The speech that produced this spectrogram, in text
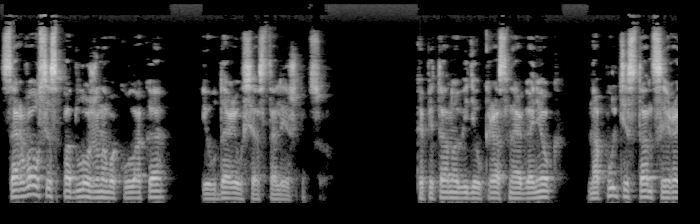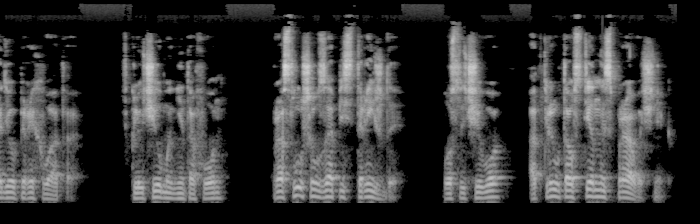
сорвался с подложенного кулака и ударился о столешницу. Капитан увидел красный огонек на пульте станции радиоперехвата включил магнитофон, прослушал запись трижды, после чего открыл толстенный справочник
